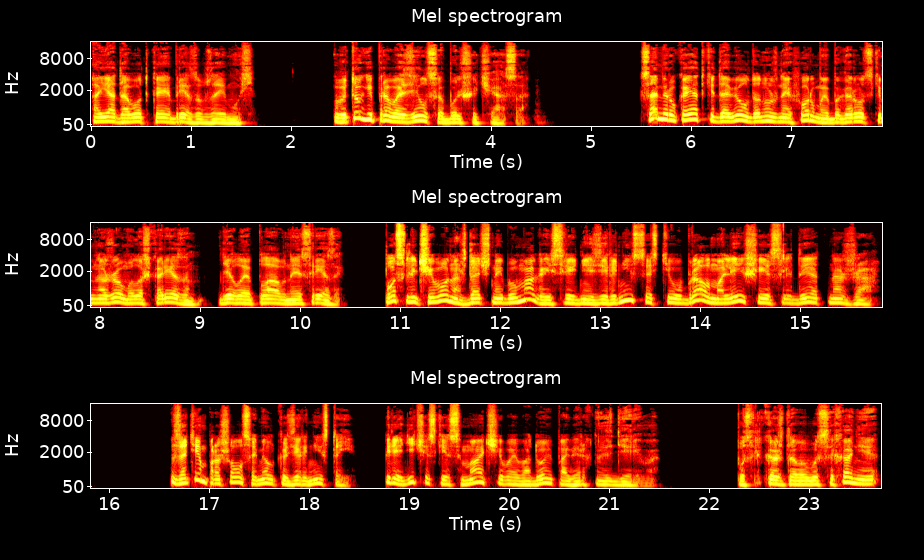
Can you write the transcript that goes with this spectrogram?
а я доводкой обрезов займусь. В итоге провозился больше часа. Сами рукоятки довел до нужной формы богородским ножом и ложкорезом, делая плавные срезы. После чего наждачной бумагой средней зернистости убрал малейшие следы от ножа. Затем прошелся мелкозернистой, периодически смачивая водой поверхность дерева. После каждого высыхания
